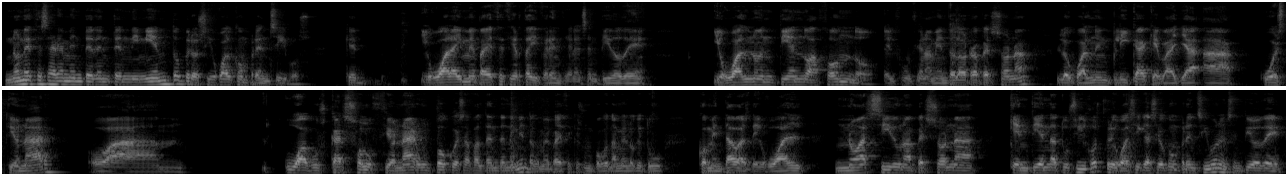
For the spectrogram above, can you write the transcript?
no necesariamente de entendimiento, pero sí igual comprensivos. Que igual ahí me parece cierta diferencia en el sentido de. Igual no entiendo a fondo el funcionamiento de la otra persona, lo cual no implica que vaya a cuestionar o a, mm, o a buscar solucionar un poco esa falta de entendimiento, que me parece que es un poco también lo que tú comentabas, de igual no has sido una persona que entienda a tus hijos, pero igual sí que has sido comprensivo en el sentido de,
